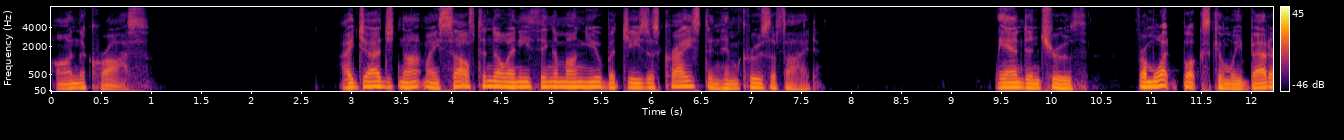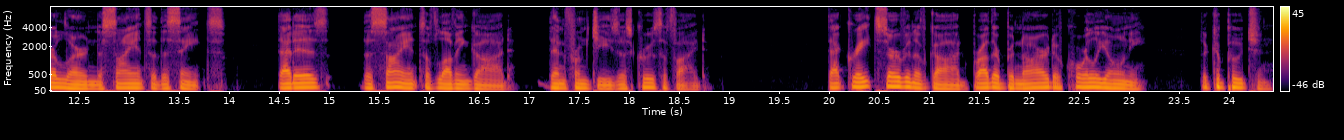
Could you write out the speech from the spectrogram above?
on the cross. I judged not myself to know anything among you but Jesus Christ and him crucified. And in truth, from what books can we better learn the science of the saints, that is, the science of loving God, than from Jesus crucified? that great servant of God, Brother Bernard of Corleone, the Capuchin.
